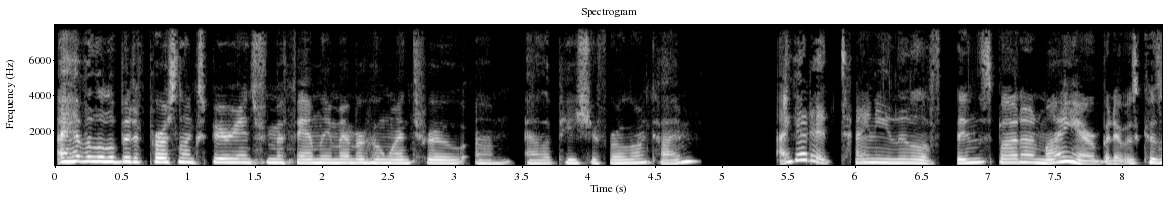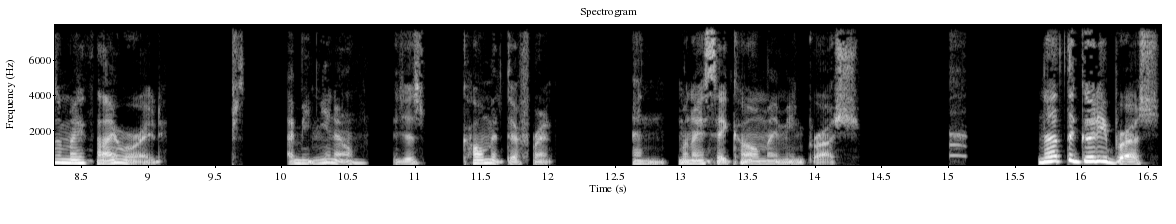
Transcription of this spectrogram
I have a little bit of personal experience from a family member who went through um, alopecia for a long time. I got a tiny little thin spot on my hair, but it was because of my thyroid. I mean, you know, I just comb it different. And when I say comb, I mean brush. Not the goody brush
